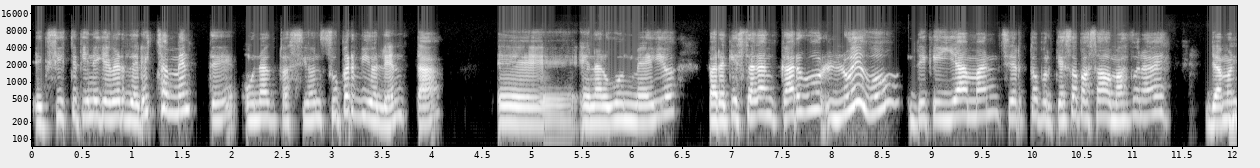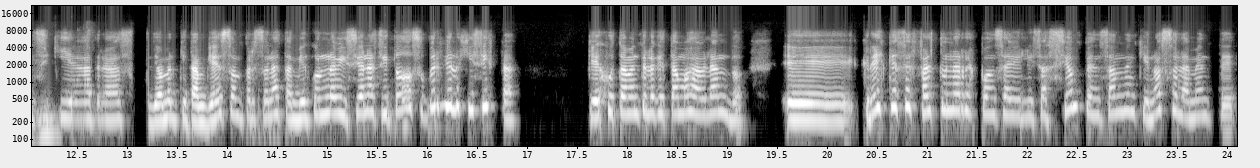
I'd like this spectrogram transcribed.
existe, tiene que haber derechamente una actuación súper violenta eh, en algún medio para que se hagan cargo luego de que llaman, ¿cierto? Porque eso ha pasado más de una vez. Llaman psiquiatras, llaman que también son personas también con una visión así todo súper biologicista, que es justamente lo que estamos hablando. Eh, ¿Crees que hace falta una responsabilización pensando en que no solamente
